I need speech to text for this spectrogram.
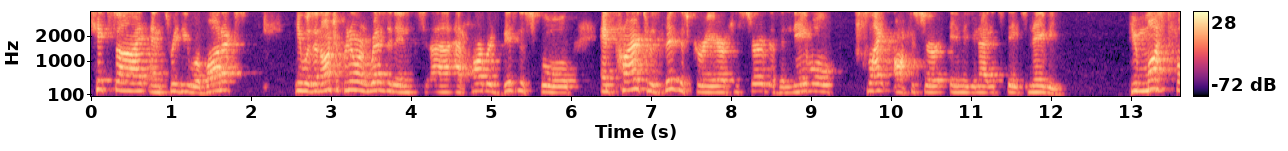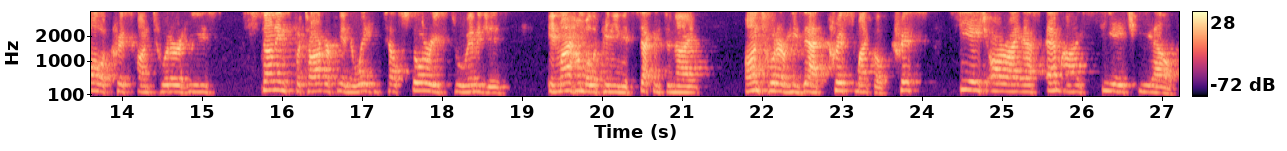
KIXEYE, and 3D Robotics. He was an entrepreneur in residence uh, at Harvard Business School, and prior to his business career, he served as a naval flight officer in the United States Navy. You must follow Chris on Twitter. He's stunning photography and the way he tells stories through images, in my humble opinion, is second to none. On Twitter, he's at Chris Michel. Chris, C H R I S M I C H E L.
